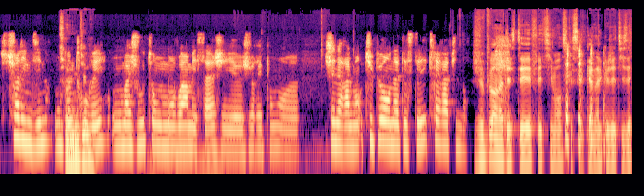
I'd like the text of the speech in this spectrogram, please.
Sur LinkedIn, on peut me trouver. On m'ajoute, on m'envoie un message et je réponds généralement. Tu peux en attester très rapidement. Je peux en attester, effectivement, parce que c'est le canal que j'ai utilisé.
